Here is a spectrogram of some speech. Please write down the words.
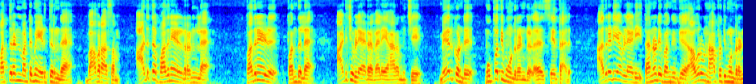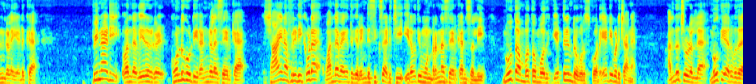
பத்து ரன் மட்டுமே எடுத்திருந்த பாபராசம் அடுத்த பதினேழு ரனில் பதினேழு பந்தில் அடித்து விளையாடுற வேலையை ஆரம்பித்து மேற்கொண்டு முப்பத்தி மூணு ரன்களை சேர்த்தார். அதிரடியாக விளையாடி தன்னுடைய பங்குக்கு அவரும் நாற்பத்தி மூணு ரன்களை எடுக்க பின்னாடி வந்த வீரர்கள் கொண்டு கூட்டி ரன்களை சேர்க்க ஷாயின் அஃப்ரிடி கூட வந்த வேகத்துக்கு ரெண்டு சிக்ஸ் அடித்து இருபத்தி மூணு ரன்னை சேர்க்கன்னு சொல்லி நூற்றி ஐம்பத்தொம்போதுக்கு எட்டுன்ற ஒரு ஸ்கோர் ஏட்டி பிடிச்சாங்க. அந்த சூழலில் நூற்றி அறுபதை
